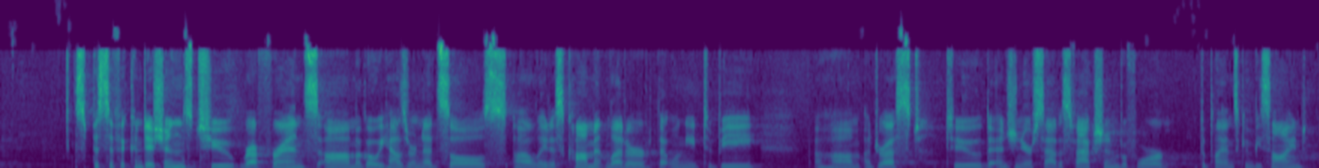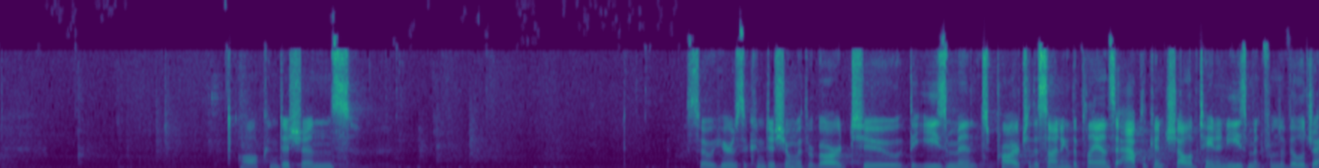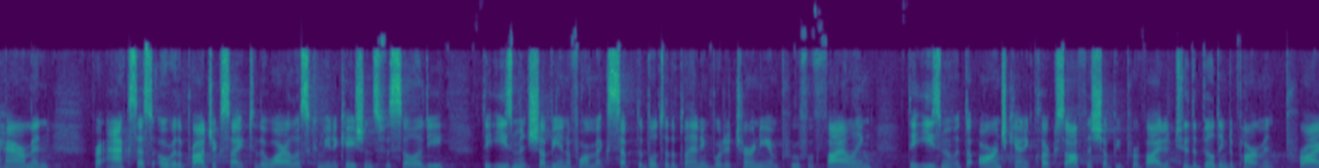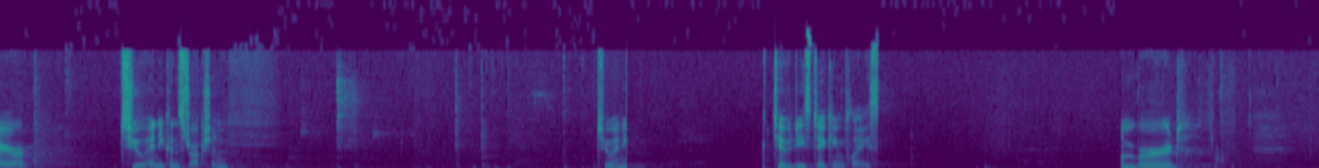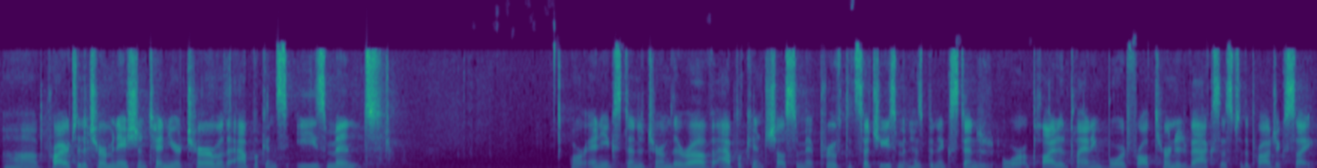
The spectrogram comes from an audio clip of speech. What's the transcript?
specific conditions to reference um, McGoey Hauser and Edsall's uh, latest comment letter that will need to be um, addressed to the engineer's satisfaction before the plans can be signed. All conditions. So here's the condition with regard to the easement. Prior to the signing of the plans, the applicant shall obtain an easement from the Village of Harriman for access over the project site to the wireless communications facility. The easement shall be in a form acceptable to the planning board attorney and proof of filing. The easement with the Orange County Clerk's Office shall be provided to the building department prior to any construction? To any activities taking place. Numbered, Uh, Prior to the termination of 10-year term of the applicant's easement or any extended term thereof, applicant shall submit proof that such easement has been extended or apply to the planning board for alternative access to the project site.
